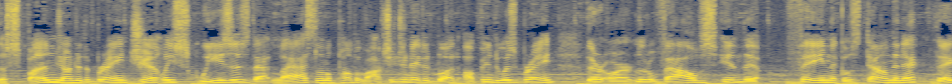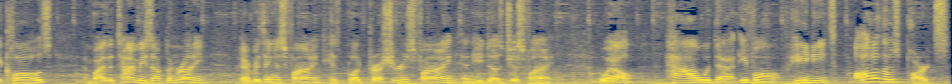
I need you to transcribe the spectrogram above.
The sponge under the brain gently squeezes that last little pump of oxygenated blood up into his brain. There are little valves in the vein that goes down the neck. They close. And by the time he's up and running, everything is fine. His blood pressure is fine, and he does just fine. Well, how would that evolve? He needs all of those parts,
